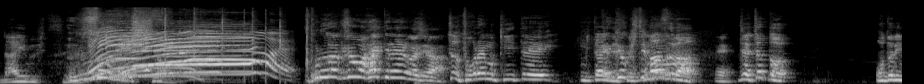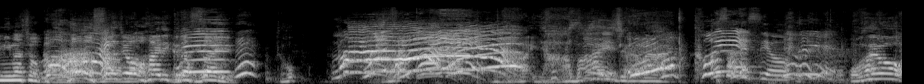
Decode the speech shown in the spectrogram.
ライブ出演。嘘でしょ。プロダクションは入ってないのかしら？ちょっとそこら辺も聞いてみたいです。けどまずはえじゃあちょっと踊り見ましょうか。どうぞスタジオお入りください。どあやばい。じゃない濃いですよ。おはよう。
